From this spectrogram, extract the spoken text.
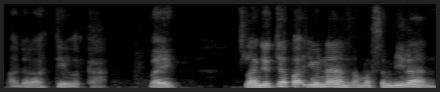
adalah tilka. Baik. Selanjutnya Pak Yunan nomor 9.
